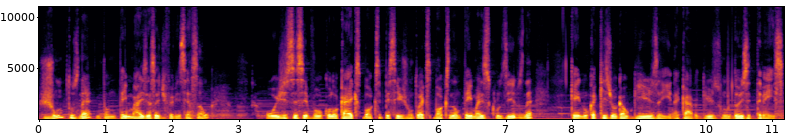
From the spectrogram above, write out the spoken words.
juntos, né? Então não tem mais essa diferenciação. Hoje, se você for colocar Xbox e PC junto, o Xbox não tem mais exclusivos, né? Quem nunca quis jogar o Gears aí, né, cara? Gears 1, 2 e 3.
